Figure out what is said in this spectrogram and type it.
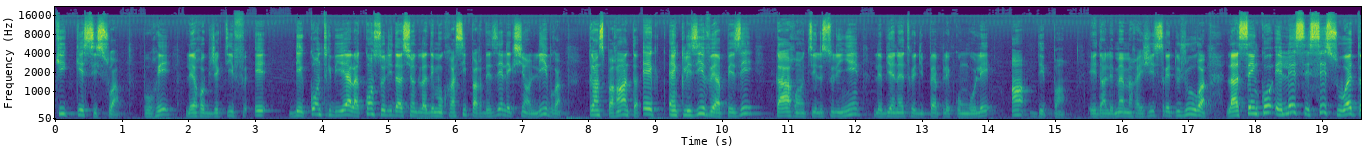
qui que ce soit. Pour eux, leur objectif est de contribuer à la consolidation de la démocratie par des élections libres, transparentes, et inclusives et apaisées, car, ont-ils souligné, le bien-être du peuple congolais en dépend. Et dans le même registre, toujours, la CENCO et l'ECC souhaitent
